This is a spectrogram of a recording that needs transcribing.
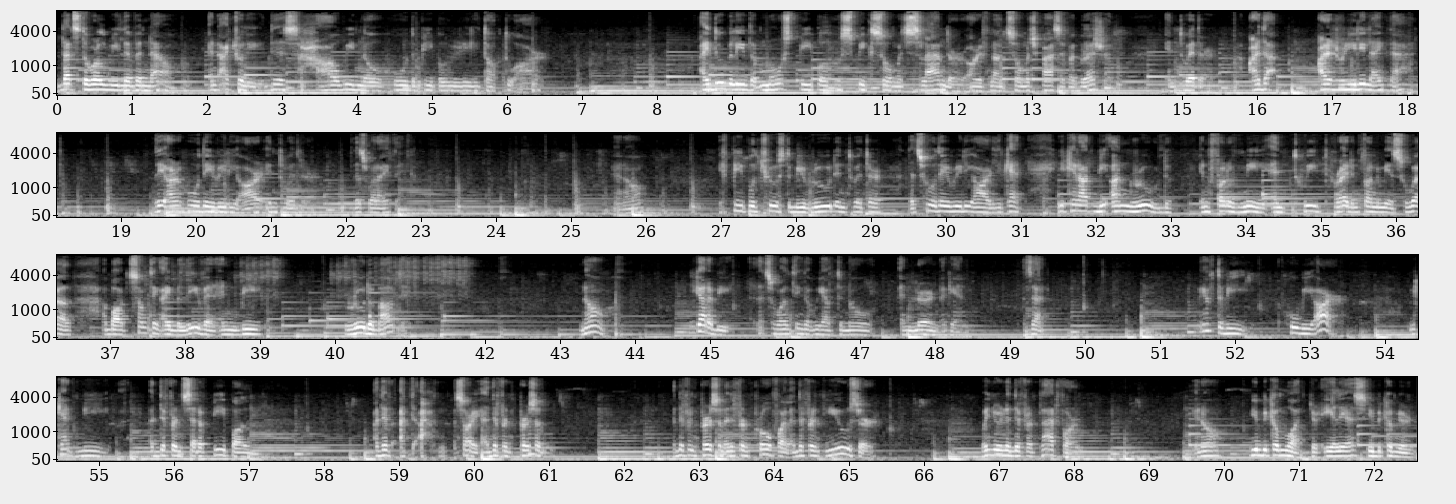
that's the world we live in now. And actually, this is how we know who the people we really talk to are. I do believe that most people who speak so much slander, or if not so much passive aggression, in Twitter are that are really like that. They are who they really are in Twitter. That's what I think. You know? If people choose to be rude in Twitter, that's who they really are. You can't you cannot be unrude in front of me and tweet right in front of me as well about something I believe in and be rude about it. No you gotta be. That's one thing that we have to know and learn again. Is that we have to be who we are. We can't be a different set of people. A diff- a, uh, sorry, a different person. A different person, a different profile, a different user. When you're in a different platform, you know, you become what? Your alias. You become your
